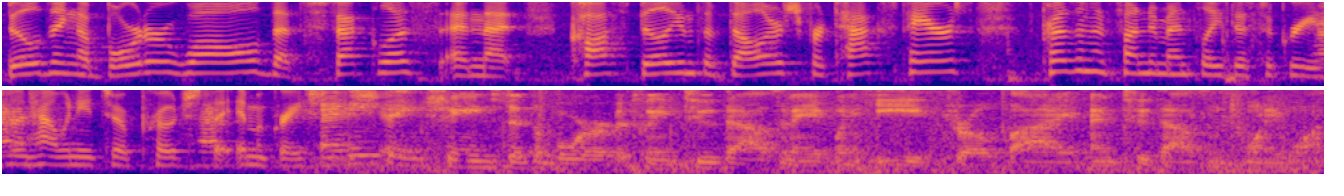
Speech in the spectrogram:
building a border wall that's feckless and that costs billions of dollars for taxpayers. The president fundamentally disagrees on how we need to approach the Has immigration issue. Anything changed at the border between 2008 when he drove by and 2021?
